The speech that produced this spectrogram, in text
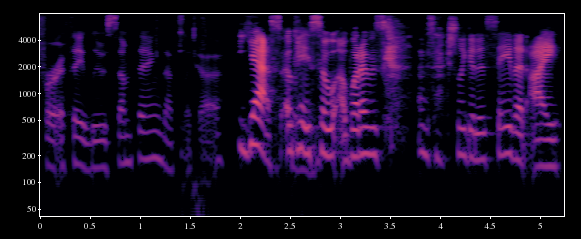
for if they lose something? That's like a Yes. Okay, so uh, what I was I was actually going to say that I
